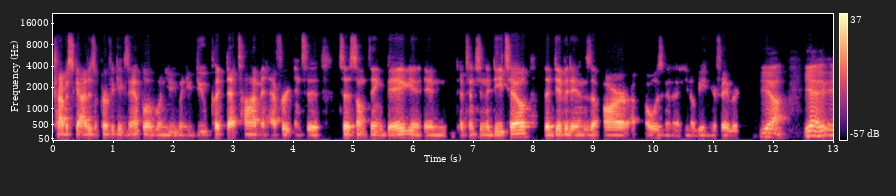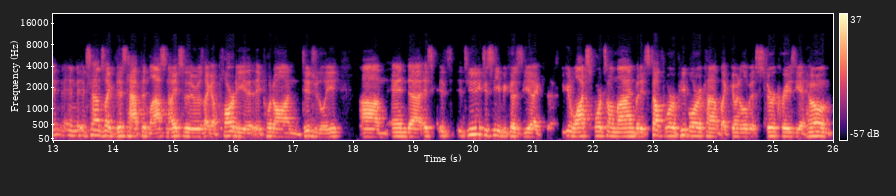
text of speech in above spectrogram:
Travis Scott is a perfect example of when you when you do put that time and effort into to something big and, and attention to detail, the dividends are always gonna you know be in your favor. Yeah, yeah, and it sounds like this happened last night. So there was like a party that they put on digitally, um, and uh, it's it's it's unique to see because yeah, you can watch sports online, but it's tough where people are kind of like going a little bit stir crazy at home,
